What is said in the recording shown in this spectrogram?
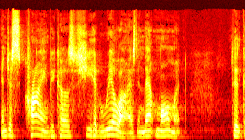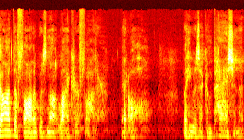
and just crying because she had realized in that moment that God the Father was not like her father at all, but he was a compassionate,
